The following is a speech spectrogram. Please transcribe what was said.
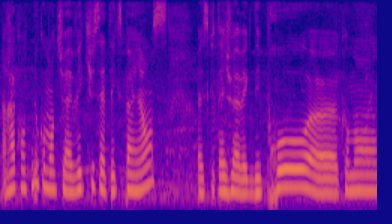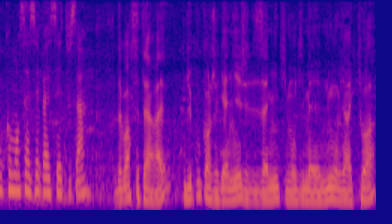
Raconte-nous comment tu as vécu cette expérience. Est-ce que tu as joué avec des pros euh, comment, comment ça s'est passé tout ça? D'abord, c'était un rêve. Du coup, quand j'ai gagné, j'ai des amis qui m'ont dit Mais nous, on vient avec toi.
